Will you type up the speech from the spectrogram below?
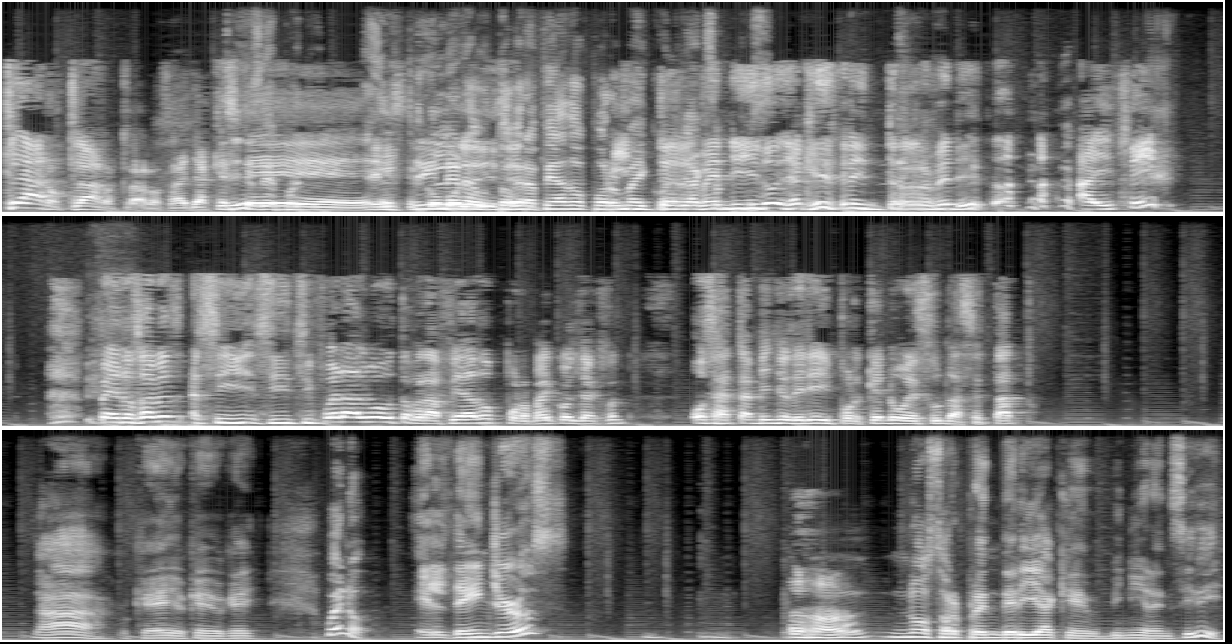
Claro, claro, claro. O sea, ya que Sí, o esté. sea, porque el este, thriller autografiado por Michael Jackson, pues. Intervenido, ya que dicen intervenido. Ahí sí. Pero, ¿sabes? Si, si, si fuera algo autografiado por Michael Jackson, o sea, también yo diría, ¿y por qué no es un acetato? Ah, ok, ok, ok. Bueno, el Dangerous Ajá. no sorprendería que viniera en CD.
